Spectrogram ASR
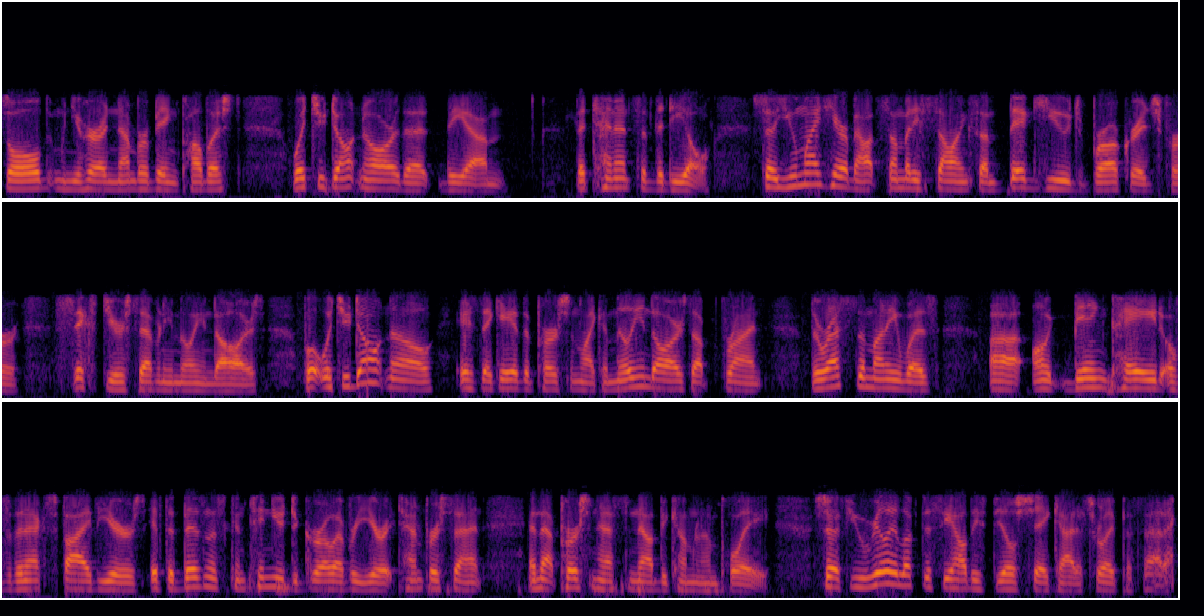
sold, when you hear a number being published, what you don't know are the the um, the tenets of the deal. So you might hear about somebody selling some big, huge brokerage for sixty or seventy million dollars, but what you don't know is they gave the person like a million dollars up front. The rest of the money was uh, being paid over the next five years if the business continued to grow every year at 10%, and that person has to now become an employee. So if you really look to see how these deals shake out, it's really pathetic.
